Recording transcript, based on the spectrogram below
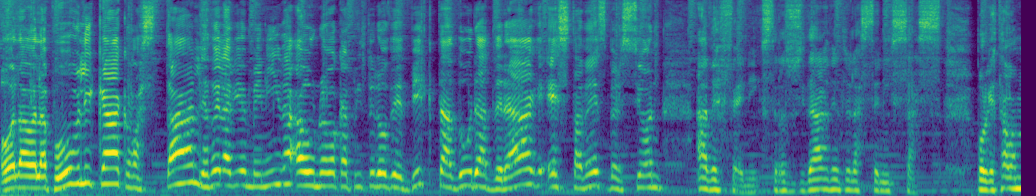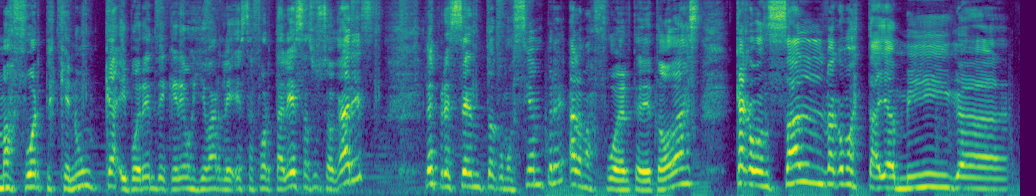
Hola, hola pública, ¿cómo están? Les doy la bienvenida a un nuevo capítulo de Dictadura Drag, esta vez versión Ave Fénix, resucitadas de entre las cenizas. Porque estamos más fuertes que nunca y por ende queremos llevarle esa fortaleza a sus hogares. Les presento, como siempre, a la más fuerte de todas, Caca Monsalva, ¿cómo está, amiga?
